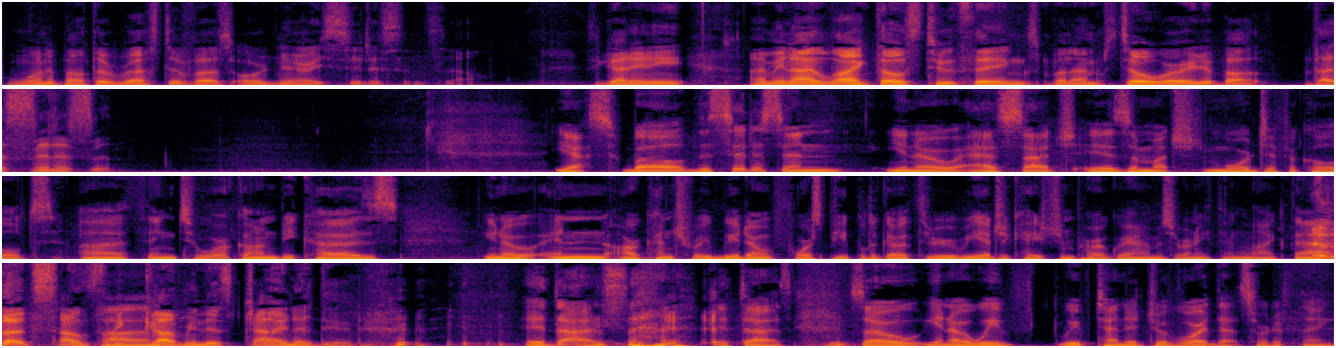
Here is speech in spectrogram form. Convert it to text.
what about the rest of us ordinary citizens, though? You got any? I mean, I like those two things, but I'm still worried about the citizen. Yes. Well, the citizen, you know, as such, is a much more difficult uh, thing to work on because, you know, in our country, we don't force people to go through re education programs or anything like that. that sounds like Um, communist China, dude. It does. it does. So you know we've we've tended to avoid that sort of thing.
